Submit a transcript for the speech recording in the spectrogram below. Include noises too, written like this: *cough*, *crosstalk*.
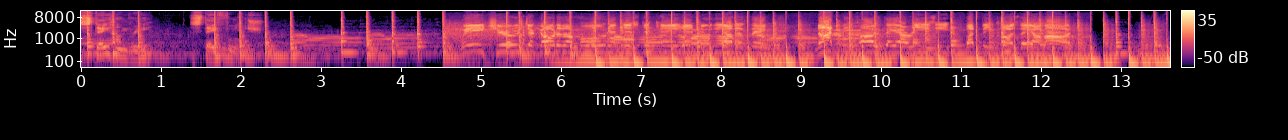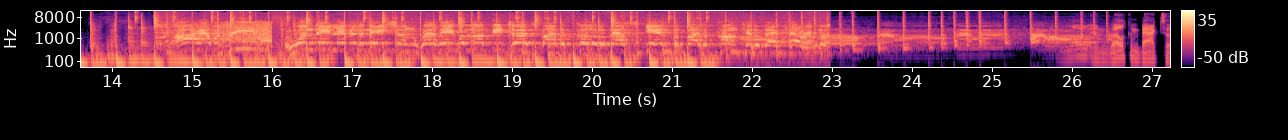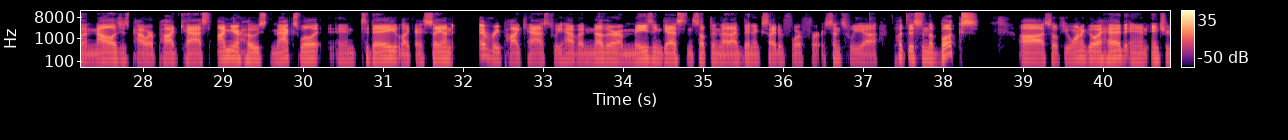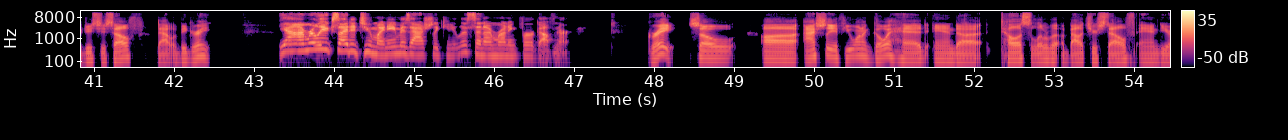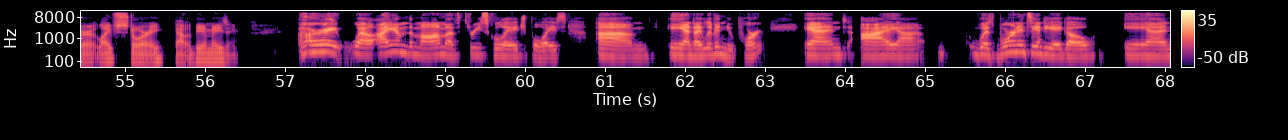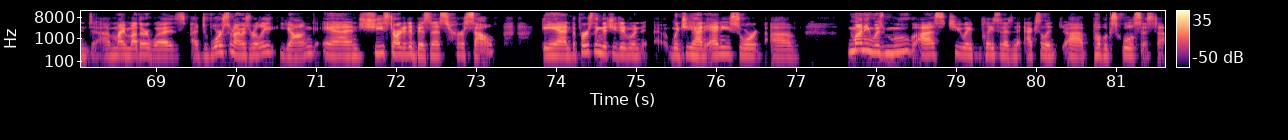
stay hungry, stay foolish. We choose to go to the moon in this decade and do the other things, welcome back to the Knowledge is Power podcast. I'm your host, Max Willett. And today, like I say on every podcast, we have another amazing guest and something that I've been excited for, for since we uh, put this in the books. Uh, so if you want to go ahead and introduce yourself, that would be great. Yeah, I'm really excited too. My name is Ashley Kalus and I'm running for governor. Great. So, uh, Ashley, if you want to go ahead and uh, tell us a little bit about yourself and your life story, that would be amazing. All right. Well, I am the mom of three school age boys, um, and I live in Newport. And I uh, was born in San Diego, and uh, my mother was uh, divorced when I was really young, and she started a business herself. And the first thing that she did when when she had any sort of money was move us to a place that has an excellent uh, public school system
